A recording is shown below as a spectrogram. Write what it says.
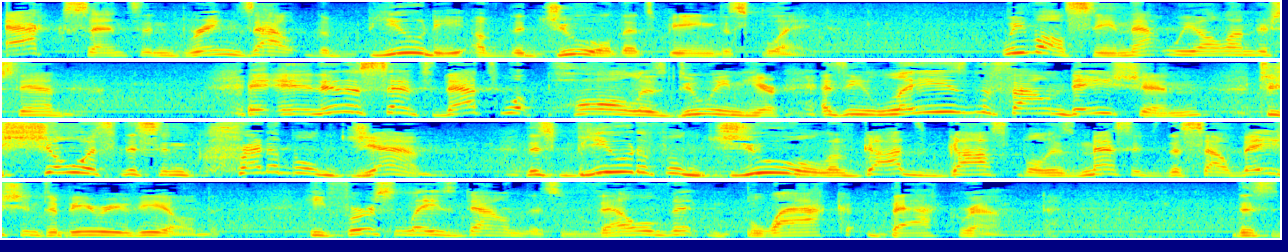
accents and brings out the beauty of the jewel that's being displayed. We've all seen that. We all understand that. And in a sense, that's what Paul is doing here as he lays the foundation to show us this incredible gem, this beautiful jewel of God's gospel, his message, the salvation to be revealed. He first lays down this velvet black background, this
